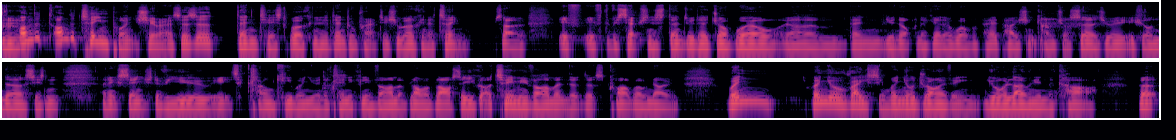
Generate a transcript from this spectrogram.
Mm. On the on the team point, Shiraz, as a dentist working in a dental practice, you work in a team. So if if the receptionists don't do their job well, um, then you're not going to get a well prepared patient come to your surgery. If your nurse isn't an extension of you, it's clunky when you're in a clinical environment. Blah blah blah. So you've got a team environment that, that's quite well known. When when you're racing, when you're driving, you're alone in the car. But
